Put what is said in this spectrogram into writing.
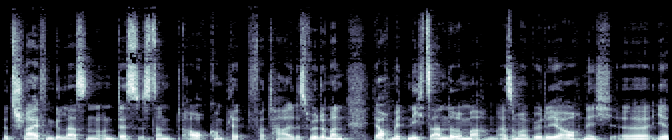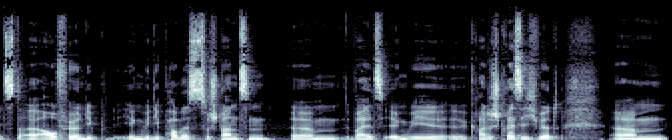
wird es schleifen gelassen und das ist dann auch komplett fatal. Das würde man ja auch mit nichts anderem machen. Also man würde ja auch nicht äh, jetzt aufhören, die irgendwie die Pommes zu stanzen, ähm, weil es irgendwie gerade stressig wird, ähm,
